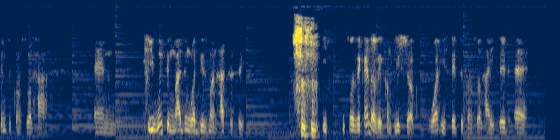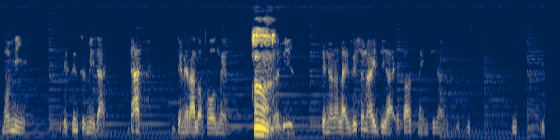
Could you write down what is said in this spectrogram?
came to console her. And you wouldn't imagine what this man had to say. it, it was a kind of a complete shock. What he said to console her, he said, eh, Mommy, listen to me, that that's general of all men. Mm. Know, this generalization idea about Nigerians is, is,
